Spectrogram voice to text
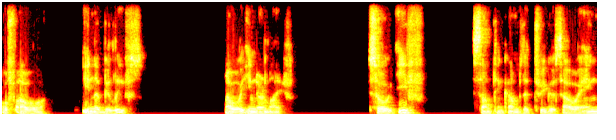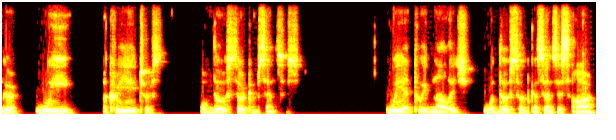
of our inner beliefs, our inner life. So if something comes that triggers our anger, we are creators of those circumstances. We had to acknowledge what those circumstances are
